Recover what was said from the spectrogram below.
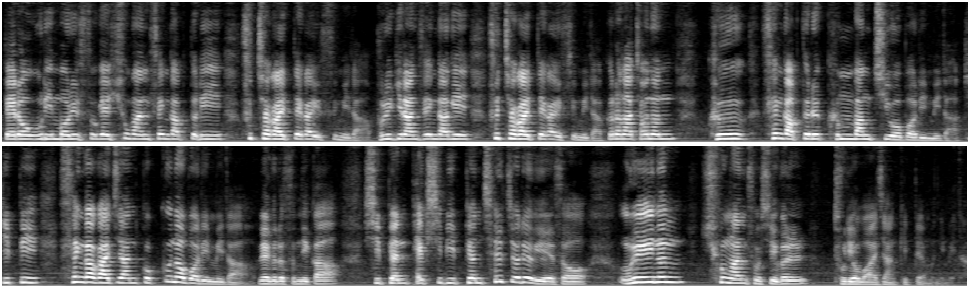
때로 우리 머릿속에 흉한 생각들이 스쳐갈 때가 있습니다. 불길한 생각이 스쳐갈 때가 있습니다. 그러나 저는 그 생각들을 금방 지워버립니다. 깊이 생각하지 않고 끊어버립니다. 왜 그렇습니까? 시편 112편 7절에 의해서 의인은 흉한 소식을 두려워하지 않기 때문입니다.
